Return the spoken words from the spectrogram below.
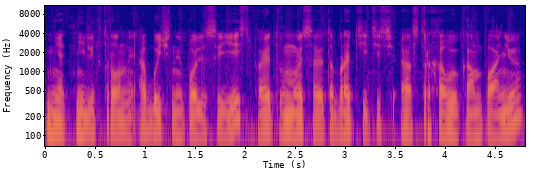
Нет, не электронные, обычные полисы есть, поэтому мой совет обратитесь э, в страховую компанию,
